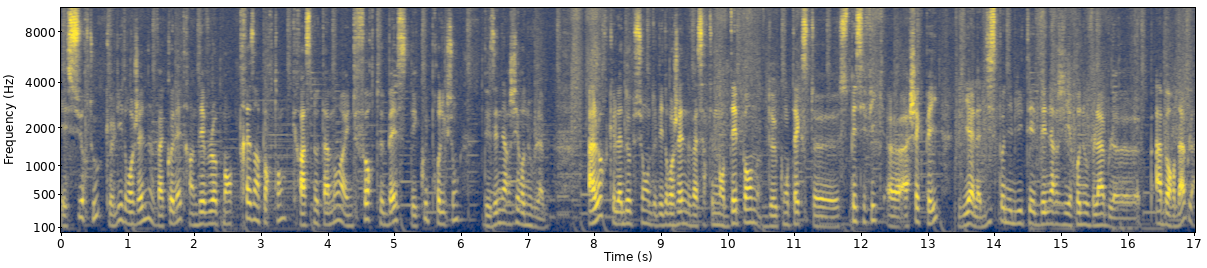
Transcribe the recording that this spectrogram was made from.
et surtout que l'hydrogène va connaître un développement très important grâce notamment à une forte baisse des coûts de production des énergies renouvelables. Alors que l'adoption de l'hydrogène va certainement dépendre de contextes euh, spécifiques euh, à chaque pays liés à la disponibilité d'énergie renouvelable euh, abordable,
